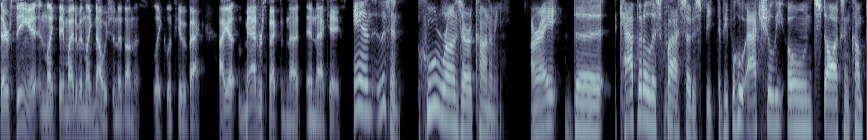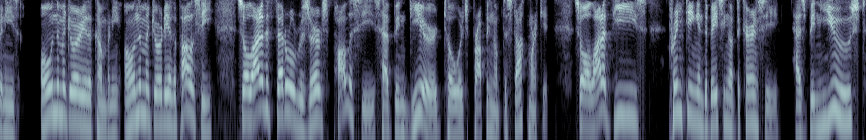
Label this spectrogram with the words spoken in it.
they're seeing it, and like they might have been like, no, we shouldn't have done this. Like, let's give it back. I got mad respect in that in that case. And listen, who runs our economy? All right. The capitalist hmm. class, so to speak, the people who actually own stocks and companies own the majority of the company, own the majority of the policy. So a lot of the Federal Reserve's policies have been geared towards propping up the stock market. So a lot of these printing and debasing of the currency has been used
